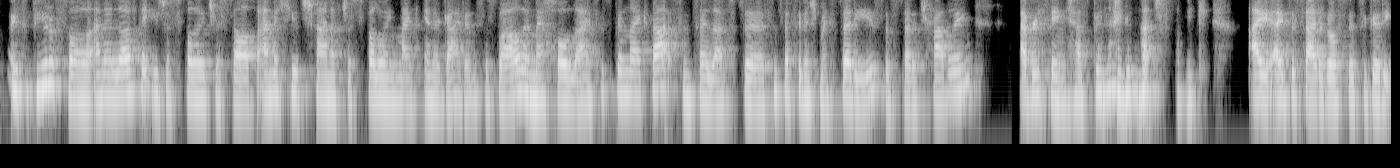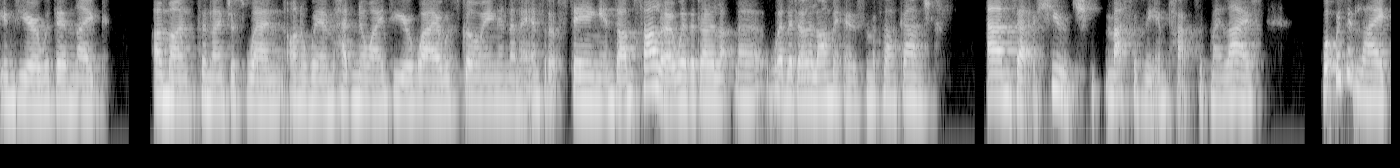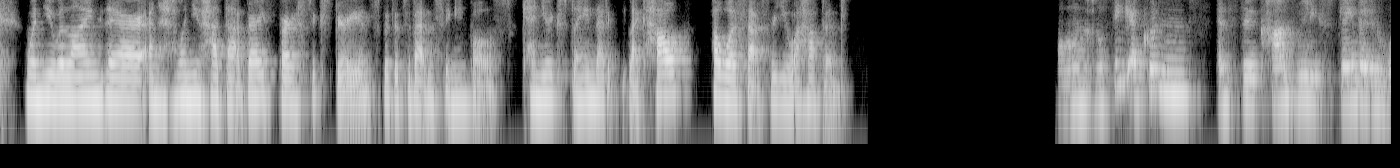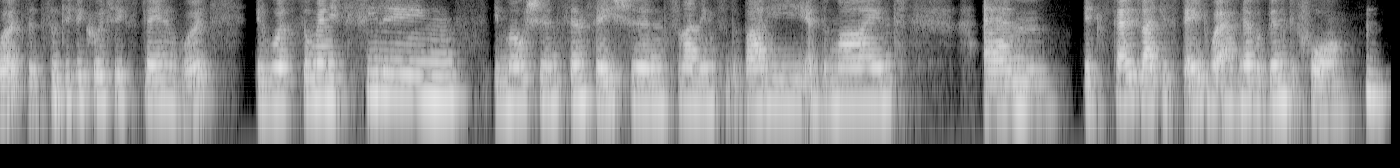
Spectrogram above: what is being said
It's beautiful. And I love that you just followed yourself. I'm a huge fan of just following my inner guidance as well. And my whole life has been like that since I left, uh, since I finished my studies and started traveling. Everything has been like that. Just like I, I decided also to go to India within like a month and I just went on a whim, had no idea why I was going. And then I ended up staying in Dharamsala, where the Dalai, uh, where the Dalai Lama is, in McLeod and huge, massively impacted my life. What was it like when you were lying there and when you had that very first experience with the Tibetan singing bowls? Can you explain that? Like how how was that for you? What happened? Um, I think I couldn't and still can't really explain that in words. It's so difficult to explain in words. It was so many feelings, emotions, sensations running through the body and the mind. Um, it felt like a state where I've never been before. Mm.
